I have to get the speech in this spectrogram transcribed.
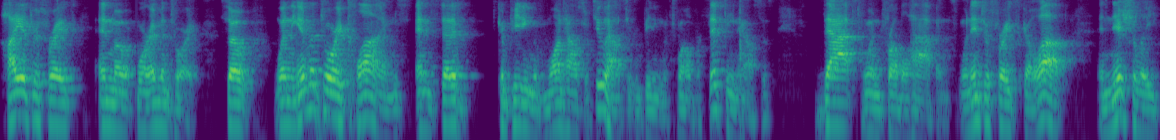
high interest rates and more, more inventory. So when the inventory climbs and instead of competing with one house or two houses, you're competing with 12 or 15 houses, that's when trouble happens. When interest rates go up, initially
